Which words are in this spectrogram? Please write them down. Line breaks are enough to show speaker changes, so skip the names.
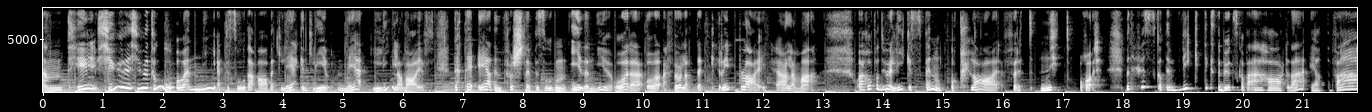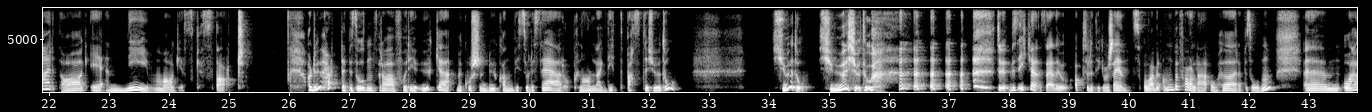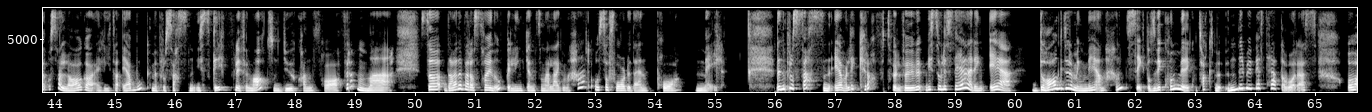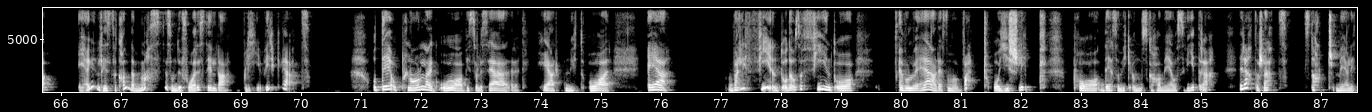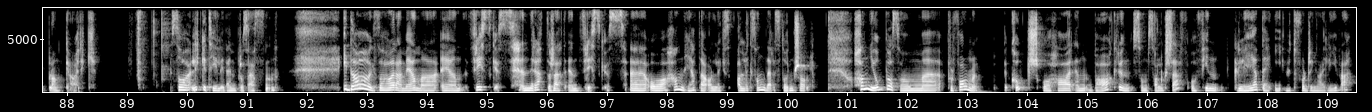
velkommen til 2022 og en ny episode av Et lekent liv med Lila Life. Dette er den første episoden i det nye året, og jeg føler at det kribler i hele meg. Og jeg håper du er like spent og klar for et nytt år. Men husk at det viktigste budskapet jeg har til deg, er at hver dag er en ny magisk start. Har du hørt episoden fra forrige uke med hvordan du kan visualisere og planlegge ditt beste 22? 22? 2022! du, hvis ikke, så er det jo absolutt ikke for seint, og jeg vil anbefale deg å høre episoden. Um, og jeg har også laga ei lita e-bok med prosessen i skriftlig format som du kan få fremme. Så da er det bare å signe opp i linken som jeg legger meg her, og så får du den på mail. Denne prosessen er veldig kraftfull, for visualisering er dagdrømming med en hensikt. Altså, vi kommer i kontakt med underbevisstheten vår, og egentlig så kan det meste som du forestiller deg, bli virkelighet. Og det å planlegge og visualisere et helt nytt år er veldig fint, og det er også fint å evaluere det som har vært, og gi slipp på det som vi ikke ønsker å ha med oss videre. Rett og slett start med litt blanke ark. Så lykke til i den prosessen. I dag så har jeg med meg en friskus, en rett og slett en friskus. Eh, og han heter Alex Alexander Stormskjold. Han jobber som eh, performer coach og har en bakgrunn som salgssjef og finner glede i utfordringer i livet.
